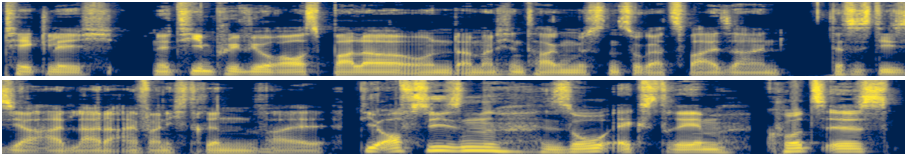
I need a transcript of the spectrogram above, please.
täglich eine Team-Preview rausballer und an manchen Tagen müssten es sogar zwei sein. Das ist dieses Jahr halt leider einfach nicht drin, weil die Offseason so extrem kurz ist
